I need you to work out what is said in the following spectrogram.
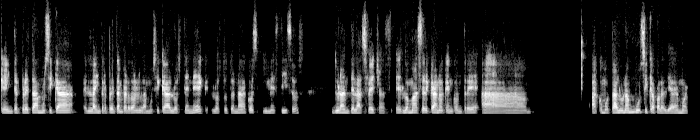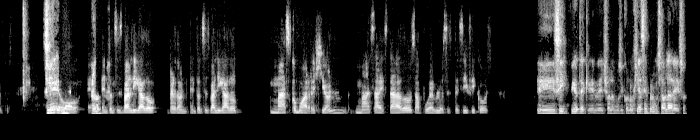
que interpreta música, la interpretan, perdón, la música los Tenec, los Totonacos y Mestizos, durante las fechas. Es lo más cercano que encontré a, a como tal una música para el Día de Muertos. Sí, Pero eh, entonces va ligado, perdón, entonces va ligado más como a región, más a estados, a pueblos específicos. Eh, sí, fíjate que de hecho la musicología siempre nos habla de eso.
